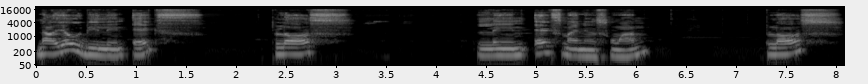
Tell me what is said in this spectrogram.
Now here will be ln x plus ln x minus 1 plus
